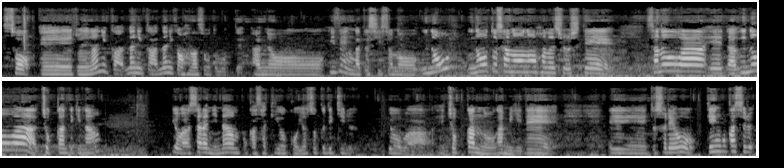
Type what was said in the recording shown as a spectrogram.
そう。えっ、ー、とね、何か、何か、何かを話そうと思って。あのー、以前私、その、右脳？右脳と左脳の話をして、左脳は、えー、あ、右脳は直感的な？要は、さらに何歩か先をこう予測できる。要は、直感脳が右で、えっ、と、それを言語化する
